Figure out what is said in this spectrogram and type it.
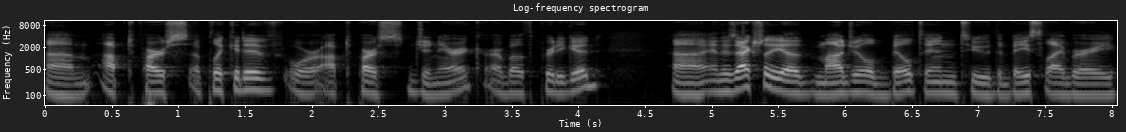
Um, optparse applicative or optparse generic are both pretty good. Uh, and there's actually a module built into the base library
